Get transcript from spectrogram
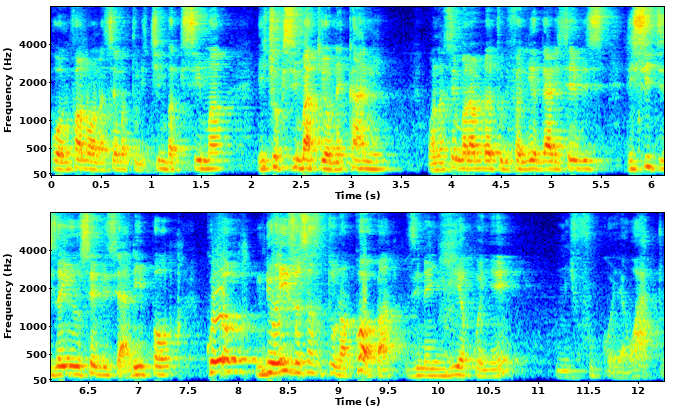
kwa mfano wanasema tulichimba kisima, hicho kisima hakionekani. Wanasema labda tulifanyia gari service, risiti za hiyo service halipo. Kwa hiyo ndio hizo sasa tunakopa zinaingia kwenye mifuko ya watu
